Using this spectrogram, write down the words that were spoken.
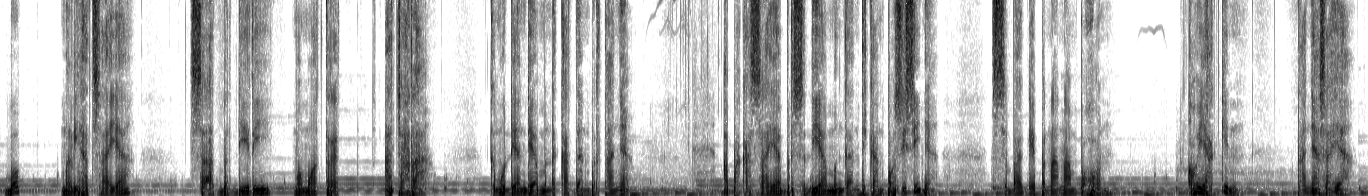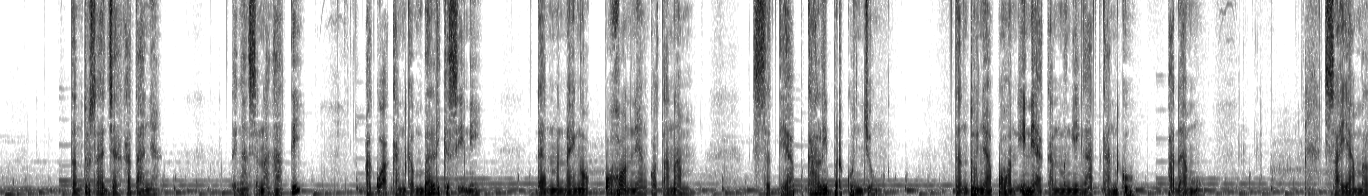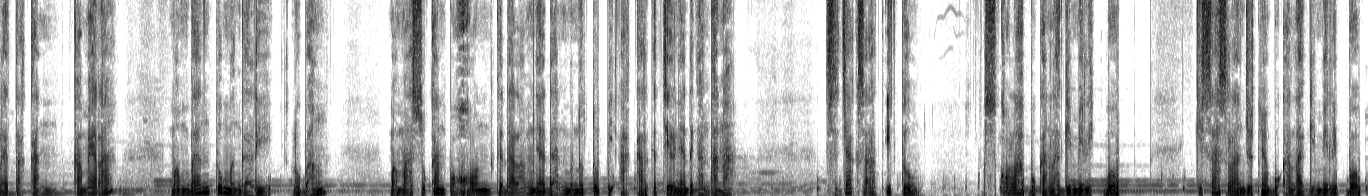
Bob melihat saya saat berdiri memotret acara. Kemudian dia mendekat dan bertanya, "Apakah saya bersedia menggantikan posisinya?" Sebagai penanam pohon? Kau yakin? Tanya saya. Tentu saja katanya. Dengan senang hati, aku akan kembali ke sini dan menengok pohon yang kau tanam setiap kali berkunjung. Tentunya pohon ini akan mengingatkanku padamu. Saya meletakkan kamera, membantu menggali lubang, memasukkan pohon ke dalamnya dan menutupi akar kecilnya dengan tanah. Sejak saat itu, sekolah bukan lagi milik Bob. Kisah selanjutnya bukan lagi milik Bob,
